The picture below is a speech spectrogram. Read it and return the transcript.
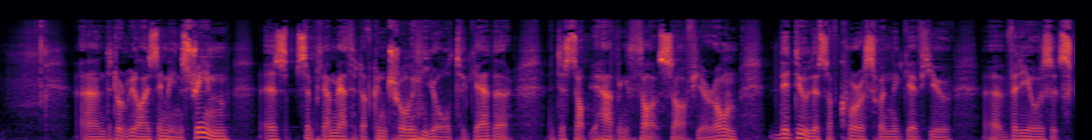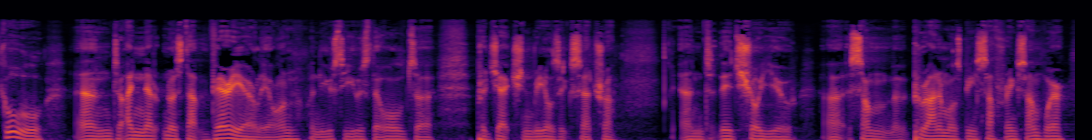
and they don't realize the mainstream is simply a method of controlling you altogether and to stop you having thoughts of your own. They do this, of course, when they give you uh, videos at school, and I noticed that very early on when they used to use the old uh, projection reels, etc., and they'd show you uh, some poor animals being suffering somewhere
